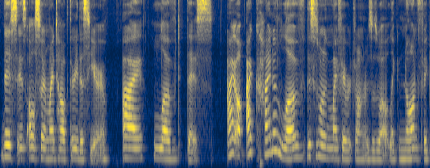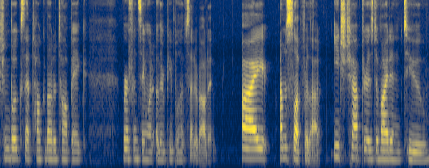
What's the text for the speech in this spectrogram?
This is also in my top three this year. I loved this. I I kind of love this is one of my favorite genres as well, like nonfiction books that talk about a topic, referencing what other people have said about it. I I'm a slut for that each chapter is divided into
